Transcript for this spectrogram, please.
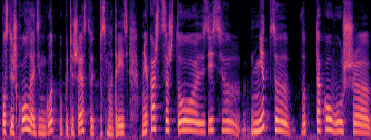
после школы один год попутешествовать, посмотреть. Мне кажется, что здесь э, нет э, вот такого уж э,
